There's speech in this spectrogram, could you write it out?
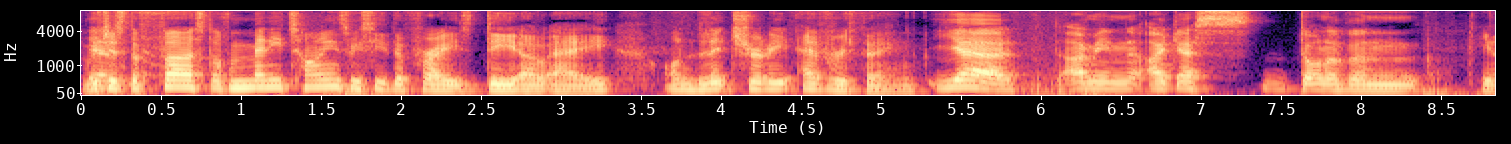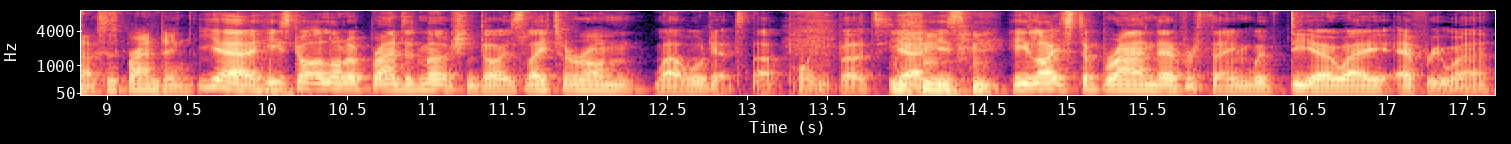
which Yeah. is the first of many times we see the phrase DOA on literally everything Yeah, I mean, I guess Donovan he likes his branding Yeah, he's got a lot of branded merchandise later on. Well, we'll get to that point, but yeah, he's he likes to brand everything with DOA everywhere.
